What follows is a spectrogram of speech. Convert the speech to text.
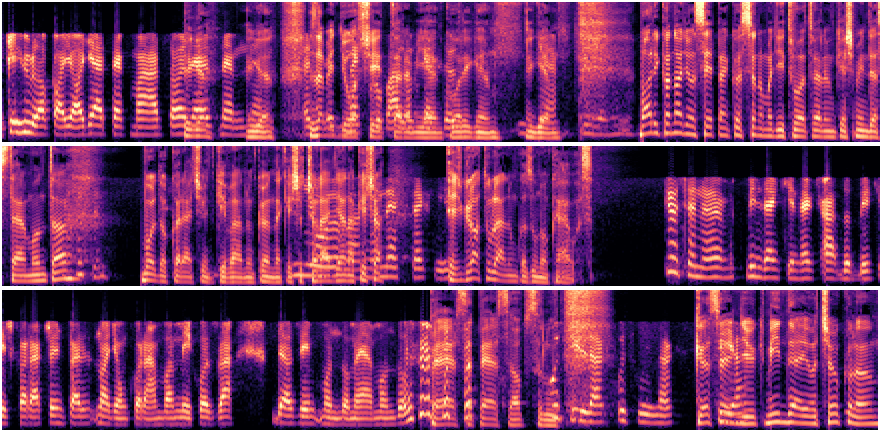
kihűl a kaja, gyertek már, szóval Igen, ez nem, nem. igen. Ez nem egy gyors étterem ilyenkor, igen. igen. Igen, igen. Marika, nagyon szépen köszönöm, hogy itt volt velünk, és mindezt elmondta. Boldog karácsonyt kívánunk önnek és a Jól családjának, van, és, a, és gratulálunk az unokához. Köszönöm mindenkinek áldott békés karácsony, per nagyon korán van még hozzá, de azért mondom, elmondom. Persze, persze, abszolút. Puszillak, puszillak. Köszönjük, minden jót, csókolom.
